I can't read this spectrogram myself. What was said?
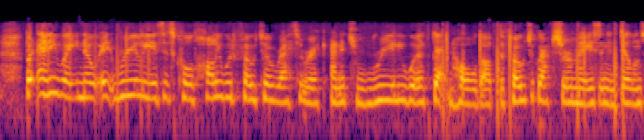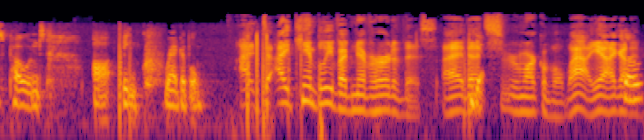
but anyway, no, it really is. It's called Hollywood Foto-Rhetoric, and it's really worth getting hold of. The photographs are amazing, and Dylan's poems are incredible. I, I can't believe I've never heard of this. I, that's yeah. remarkable. Wow. Yeah, I got so,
